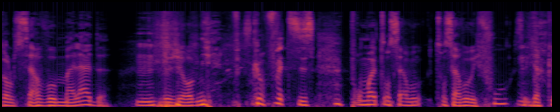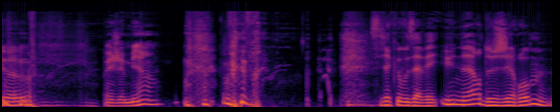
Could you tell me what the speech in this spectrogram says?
dans le cerveau malade Mm. de Jérôme Niel, parce qu'en fait, c'est, pour moi, ton cerveau, ton cerveau est fou. C'est-à-dire que, Mais j'aime bien. Vraiment. c'est-à-dire que vous avez une heure de Jérôme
